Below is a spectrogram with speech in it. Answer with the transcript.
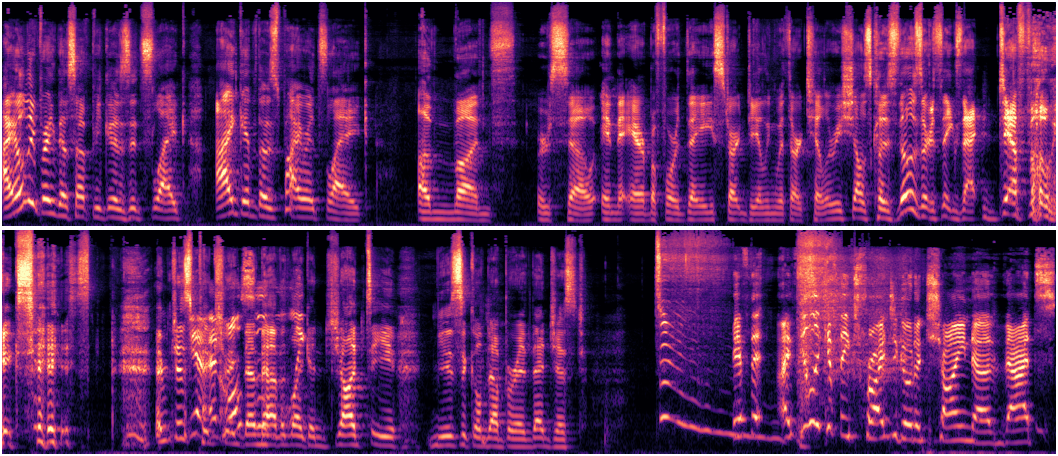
I only bring this up because it's like I give those pirates like a month or so in the air before they start dealing with artillery shells, because those are things that defo exist. I'm just Yeah, picturing them also, having like, a jaunty musical number and then just. if they, I feel like if they tried to go to China, that's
